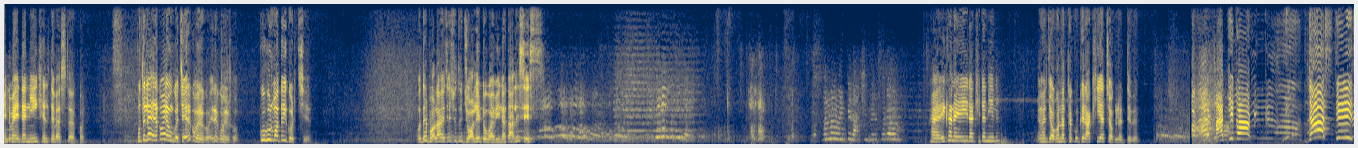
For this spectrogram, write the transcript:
এটা এটা নিয়েই খেলতে ব্যস্ত এখন। পুতুলা এরকম এরকম করছে, এরকম এরকম এরকম এরকম। কুহুর মতোই করছে। ওদের বলা হয়েছে শুধু জলে ডোবাবি না, তাহলে শেষ। হ্যাঁ এখানে এই রাখিটা নিয়ে নে। জগন্নাথ ঠাকুরকে রাখি আর চকলেট দেবে। জাস্টিস!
